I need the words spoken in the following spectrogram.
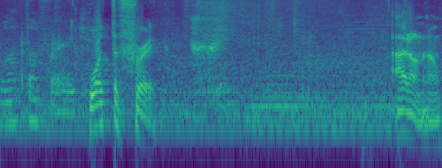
What the frig? What the frig? I don't know.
